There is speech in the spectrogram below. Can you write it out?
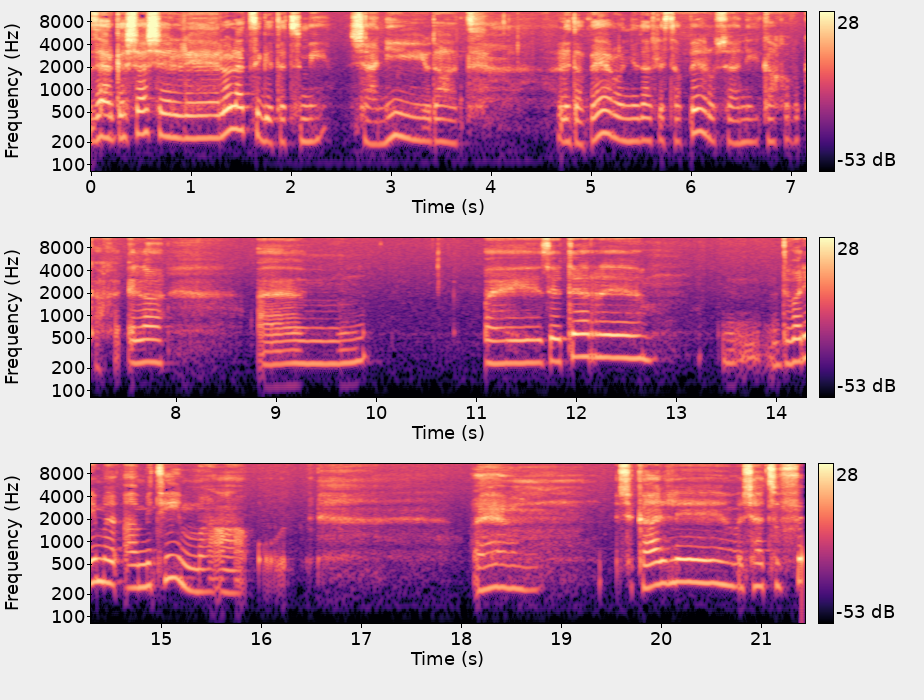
זה הרגשה של אה, לא להציג את עצמי, שאני יודעת לדבר, או אני יודעת לספר, או שאני ככה וככה, אלא אמ, אה, זה יותר אה, דברים אמיתיים. שקהל, שהצופה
